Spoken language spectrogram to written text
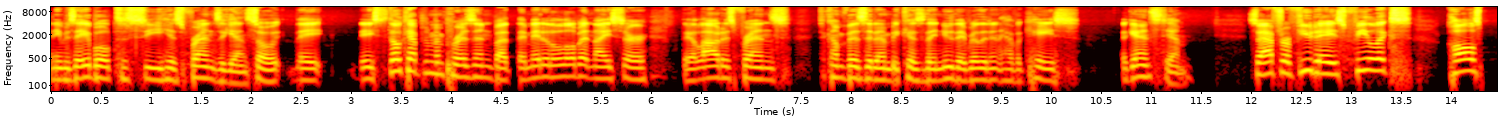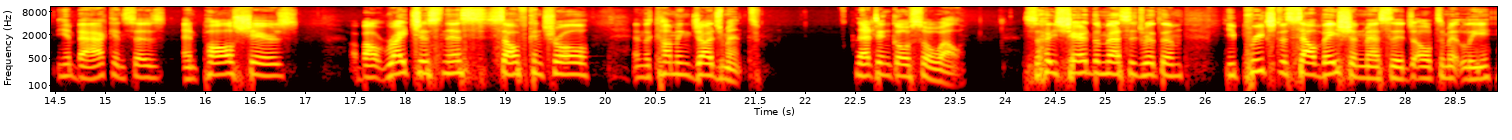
and he was able to see his friends again. So they they still kept him in prison, but they made it a little bit nicer. They allowed his friends to come visit him because they knew they really didn't have a case against him. So after a few days, Felix calls him back and says, and Paul shares about righteousness, self control, and the coming judgment. That didn't go so well. So he shared the message with him. He preached a salvation message ultimately.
